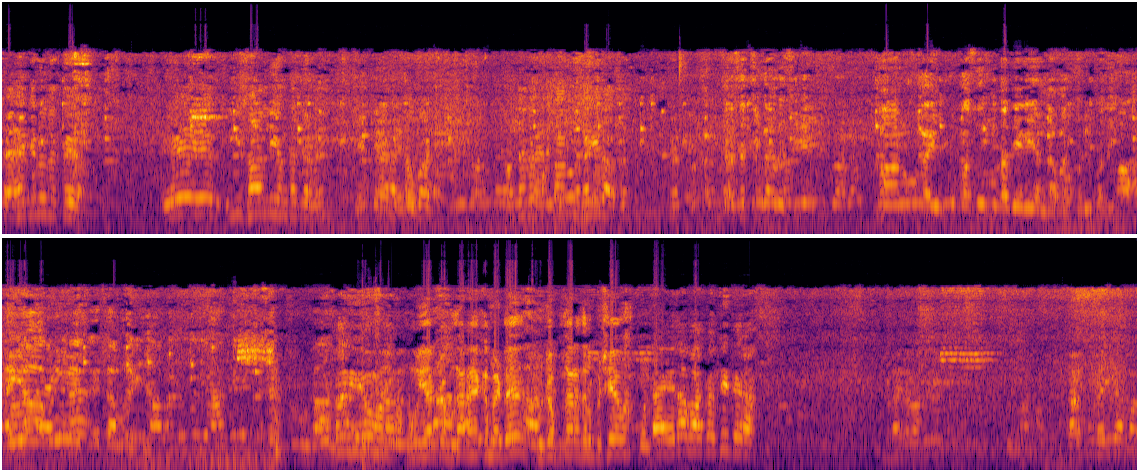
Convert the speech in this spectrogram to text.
ਪੈਸੇ ਕਿਹਨੂੰ ਦਿੱਤੇ ਆ? ਇਹ ਇਹ 20 ਸਾਲ ਲਈ ਅੰਦਰ ਜਾਣੇ। ਇਹ ਕਿਆ ਘੱਟੋ ਘੱਟ। ਬੰਦੇ ਦੇ ਪੁੱਤਾਂ ਨੂੰ ਸਹੀ ਦੱਸ। ਸਰ ਸੱਚੀ ਗੱਲ ਦੱਸੀਏ ਖਾਣ ਨੂੰ ਮੰਗਾਈ ਦੀ ਬਸ ਉਹ ਮੁੰਡਾ ਦੇ ਕੇ ਜਾਂਦਾ ਬਸ ਥੋੜੀ ਬਹੁਤੀ। ਅਸੀਂ ਆਪਣੀ ਇਹ ਕੰਮ ਕਰੀ ਸਰ ਮੁੰਡਾ ਪਤਾ ਨਹੀਂ ਇਹ ਹੋਣਾ। ਤੂੰ ਯਾਰ ਚੁੱਪ ਕਰ ਇੱਕ ਮਿੰਟ। ਤੂੰ ਚੁੱਪ ਕਰ ਤੈਨੂੰ ਪੁੱਛਿਆ ਵਾ। ਮੁੰਡਾ ਇਹਦਾ ਵਾਕਫ ਸੀ ਤੇਰਾ। ਦੱਸ ਮੇਰੀ ਗੱਲ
